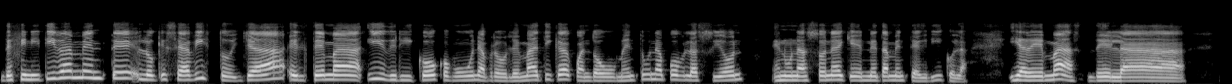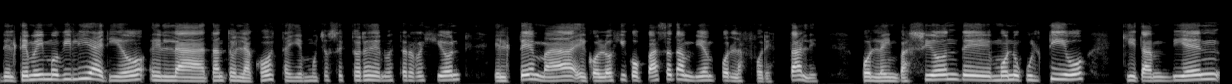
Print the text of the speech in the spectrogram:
definitivamente lo que se ha visto ya el tema hídrico como una problemática cuando aumenta una población en una zona que es netamente agrícola. Y además de la del tema inmobiliario, en la, tanto en la costa y en muchos sectores de nuestra región, el tema ecológico pasa también por las forestales, por la invasión de monocultivos que también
